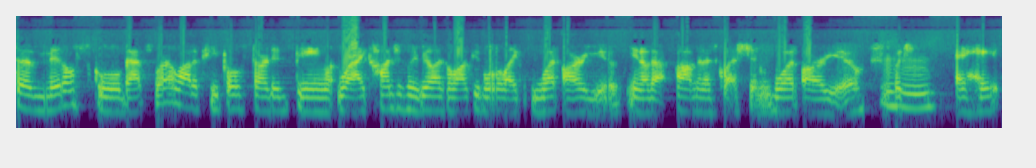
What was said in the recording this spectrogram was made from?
to middle school, that's where a lot of people started being, where I consciously realized a lot of people were like, what are you? You know, that ominous question, what are you? Mm-hmm. Which I hate.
